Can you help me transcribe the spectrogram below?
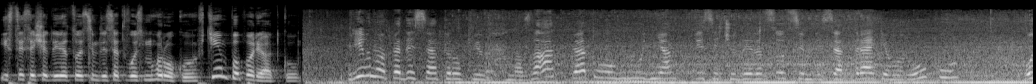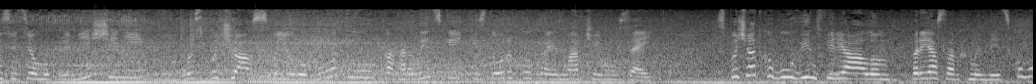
із 1978 року. Втім, по порядку. Рівно 50 років назад, 5 грудня 1973 року, ось у цьому приміщенні розпочав свою роботу Кагарлицький історико-краєзнавчий музей. Спочатку був він філіалом Переяслав-Хмельницького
